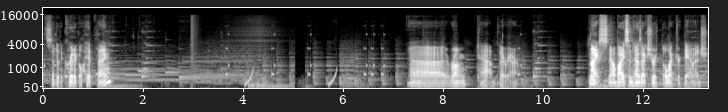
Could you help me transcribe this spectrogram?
Instead of the critical hit thing. Uh, wrong tab. There we are. Nice. Now Bison has extra electric damage.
